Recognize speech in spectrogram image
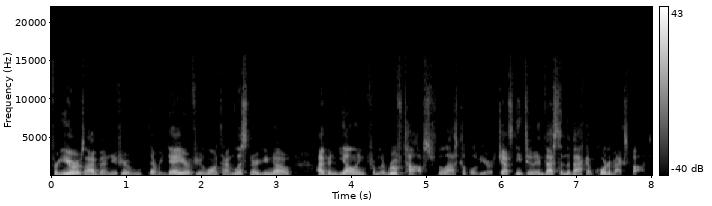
For years, I've been, if you're every day or if you're a long time listener, you know I've been yelling from the rooftops for the last couple of years. Jets need to invest in the backup quarterback spot.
